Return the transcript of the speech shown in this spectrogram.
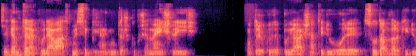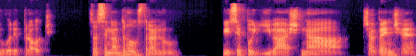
Celkem to jako dává smysl, když nad tím trošku přemýšlíš a trošku se podíváš na ty důvody, jsou tam velký důvody proč. Zase na druhou stranu, když se podíváš na třeba benče,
